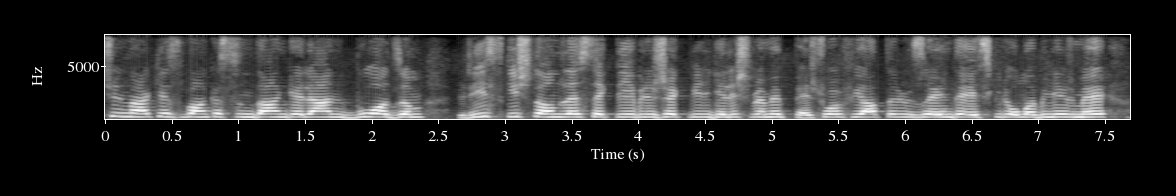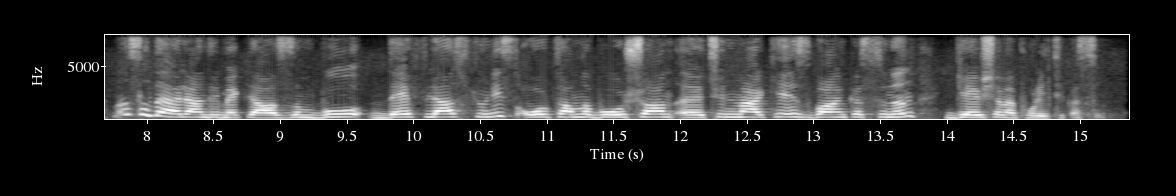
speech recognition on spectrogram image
Çin Merkez Bankası'ndan gelen bu adım risk iştahını destekleyebilecek bir gelişme mi? Petrol fiyatları üzerinde etkili olabilir mi? Nasıl değerlendirmek lazım bu deflasyonist ortamla boğuşan e, Çin Merkez Bankası'nın gevşeme politikasını?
